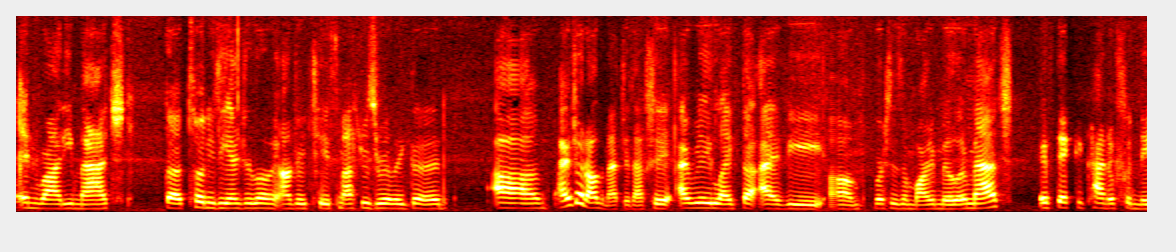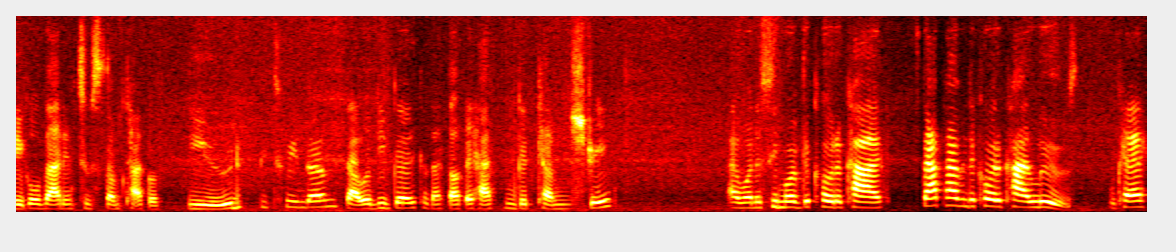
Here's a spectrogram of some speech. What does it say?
and Roddy match. The Tony D'Angelo and Andre Chase match was really good. Um, I enjoyed all the matches actually. I really liked the Ivy um, versus Amari Miller match. If they could kind of finagle that into some type of feud between them, that would be good because I thought they had some good chemistry. I want to see more of Dakota Kai. Stop having Dakota Kai lose, okay?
